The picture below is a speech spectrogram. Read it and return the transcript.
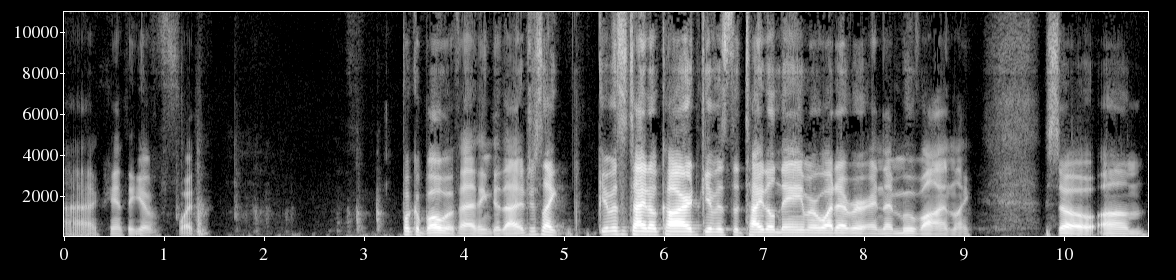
I can't think of what Book of Boba Fett I think did that. It's just like give us a title card, give us the title name or whatever, and then move on. Like so um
